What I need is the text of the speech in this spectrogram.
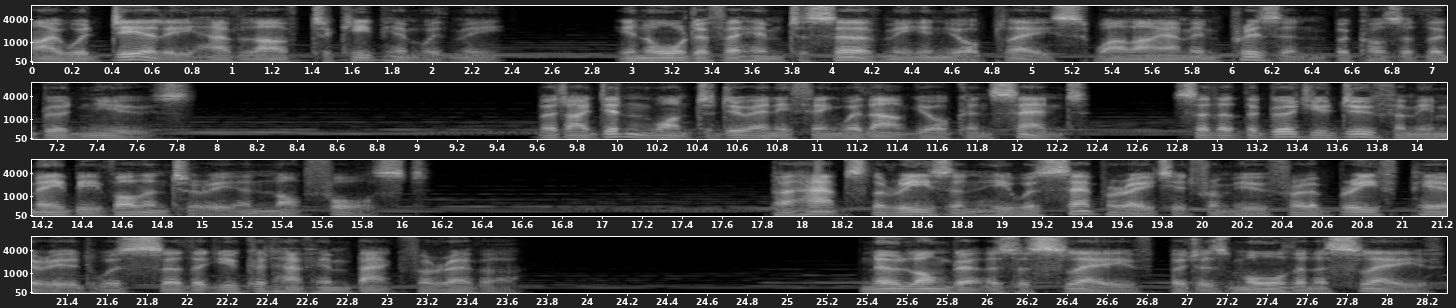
I would dearly have loved to keep him with me, in order for him to serve me in your place while I am in prison because of the good news. But I didn't want to do anything without your consent, so that the good you do for me may be voluntary and not forced. Perhaps the reason he was separated from you for a brief period was so that you could have him back forever. No longer as a slave, but as more than a slave,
